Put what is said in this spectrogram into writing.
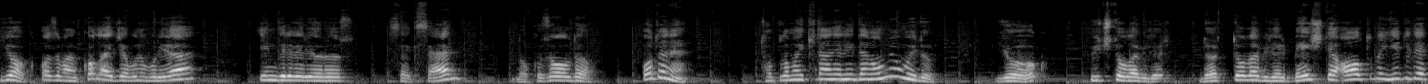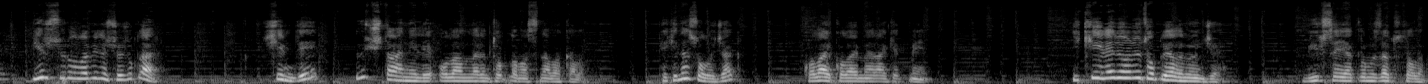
Yok. O zaman kolayca bunu buraya indiriveriyoruz. 89 oldu. O da ne? Toplama iki taneliden olmuyor muydu? Yok. 3 de olabilir. 4 de olabilir. 5 de 6 da 7 de bir sürü olabilir çocuklar. Şimdi 3 taneli olanların toplamasına bakalım. Peki nasıl olacak? Kolay kolay merak etmeyin. 2 ile 4'ü toplayalım önce. Büyük sayı aklımızda tutalım.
